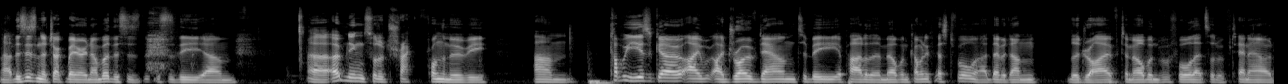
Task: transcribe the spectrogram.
uh, this isn't a Chuck Berry number. This is this is the um, uh, opening sort of track from the movie. Um, a couple of years ago, I, I drove down to be a part of the Melbourne Comedy Festival. and I'd never done the drive to Melbourne before, that sort of 10 hour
